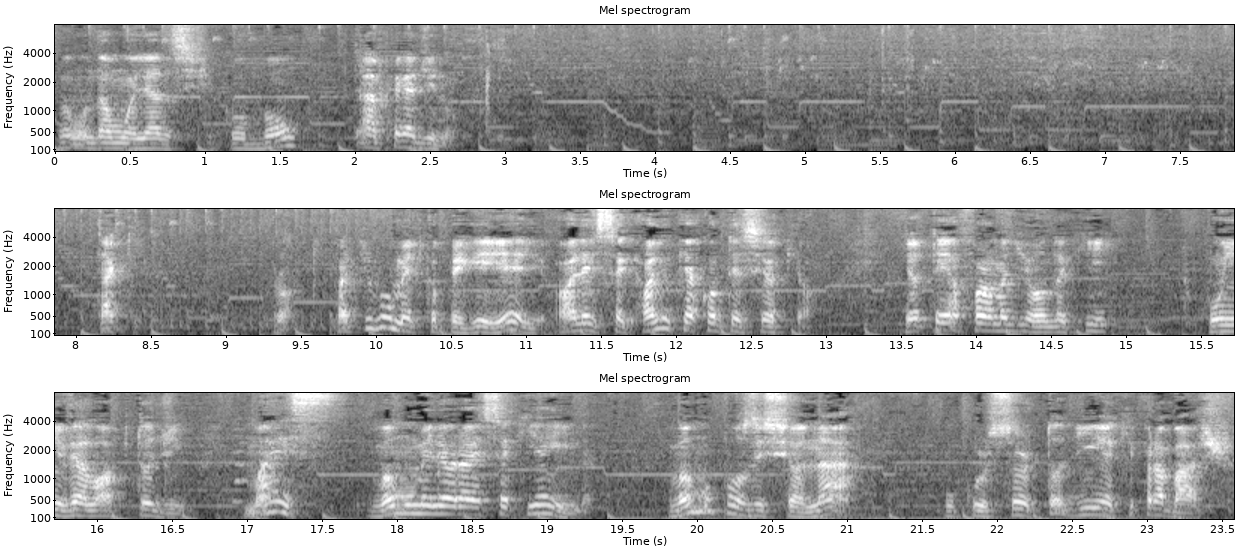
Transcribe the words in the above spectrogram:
Vamos dar uma olhada se ficou bom. Ah, pega de novo. Tá aqui. Pronto. A partir do momento que eu peguei ele, olha isso aqui, olha o que aconteceu aqui, ó. Eu tenho a forma de onda aqui com o envelope todinho. Mas vamos melhorar isso aqui ainda. Vamos posicionar o cursor todinho aqui para baixo.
